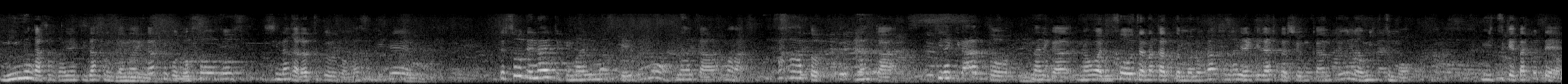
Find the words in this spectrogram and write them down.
みんなが輝き出すんじゃないかってことを想像しながら作るのが好きで。でそうでない時もありますけれどもなんかまあパーッとなんかキラキラっと何か今までそうじゃなかったものが輝き出した瞬間っていうのをいつも見つけたくて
